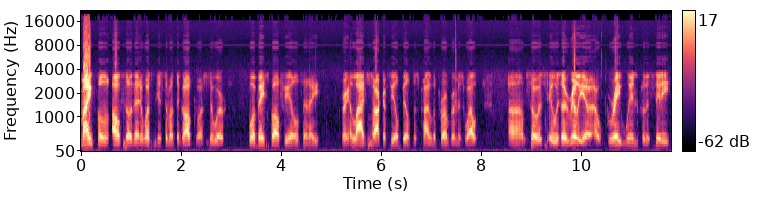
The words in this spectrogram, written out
Mindful also that it wasn't just about the golf course. There were four baseball fields and a a large soccer field built as part of the program as well. Um, so it was, it was a really a, a great win for the city.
